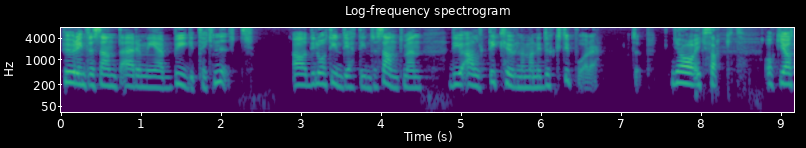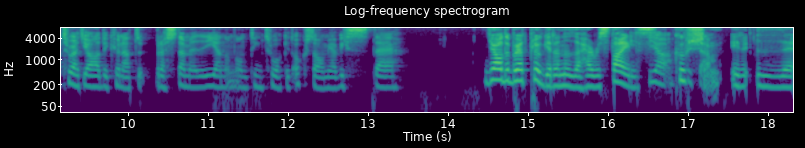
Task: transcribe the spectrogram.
hur intressant är det med byggteknik? Ja det låter ju inte jätteintressant men det är ju alltid kul när man är duktig på det. Typ. Ja exakt. Och jag tror att jag hade kunnat brösta mig igenom någonting tråkigt också om jag visste Jag hade börjat plugga den nya Harry Styles-kursen Ja, i, i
